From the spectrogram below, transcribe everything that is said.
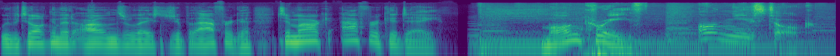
we'll be talking about Ireland's relationship with Africa to mark Africa Day. Moncrieff on Newstalk.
